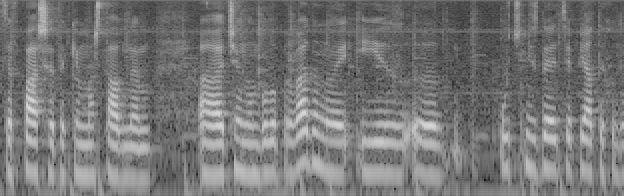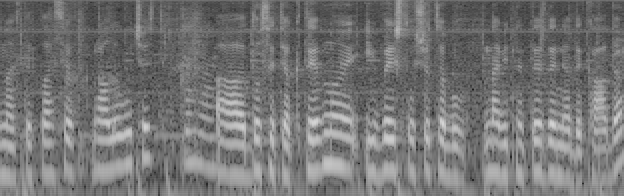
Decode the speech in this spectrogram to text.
Це вперше таким масштабним чином було проведено, і е, учні, здається, 5-11 класів брали участь досить активно. І вийшло, що це був навіть не тиждень, а декада.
